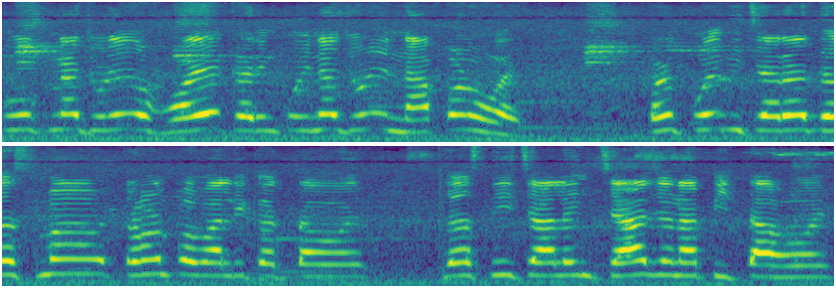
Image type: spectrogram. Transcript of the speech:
કોકના જોડે હોય કરીને કોઈના જોડે ના પણ હોય પણ કોઈ બિચારા દસમાં ત્રણ પવાલી કરતા હોય, દસની ચા લઈને ચાર જણા પીતા હોય,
